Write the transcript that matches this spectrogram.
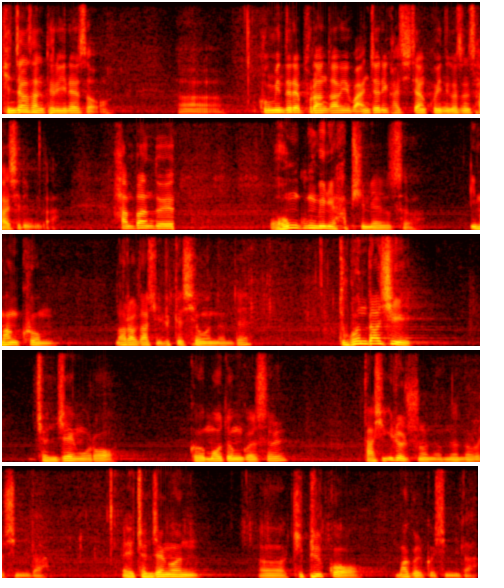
긴장 상태로 인해서 아, 국민들의 불안감이 완전히 가시지 않고 있는 것은 사실입니다. 한반도에 온 국민이 합치면서 이만큼 나라를 다시 이렇게 세웠는데 두 번 다시 전쟁으로 그 모든 것을 다시 이룰 수는 없는 노릇입니다. 예, 전쟁은 어, 기필코 막을 것입니다.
